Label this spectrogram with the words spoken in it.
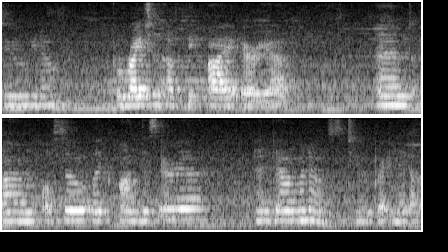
to, you know, brighten up the eye area. And um, also like on this area and down my nose to brighten it up.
